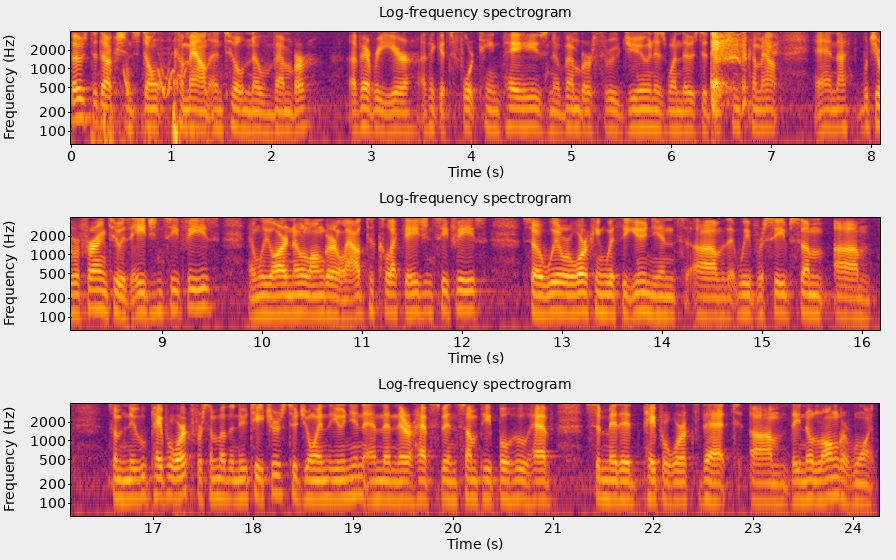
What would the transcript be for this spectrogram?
those deductions don't come out until November of every year. I think it's 14 pays, November through June is when those deductions come out. And I- what you're referring to is agency fees, and we are no longer allowed to collect agency fees. So we were working with the unions, um, that we've received some, um, some new paperwork for some of the new teachers to join the union, and then there have been some people who have submitted paperwork that um, they no longer want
